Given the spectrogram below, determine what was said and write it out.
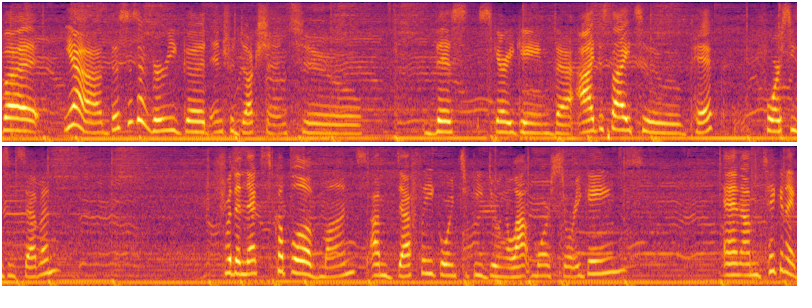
But yeah, this is a very good introduction to this scary game that I decided to pick for season 7 for the next couple of months, I'm definitely going to be doing a lot more story games. And I'm taking a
